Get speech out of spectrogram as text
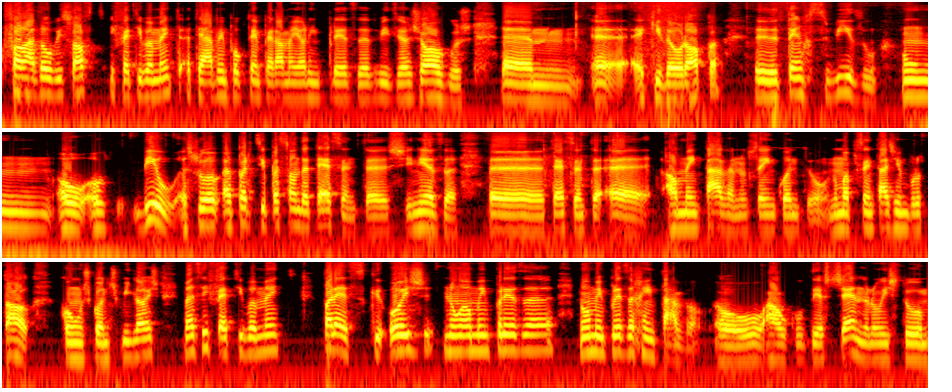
falar da Ubisoft, efetivamente, até há bem pouco tempo era a maior empresa de videojogos um, aqui da Europa, uh, tem recebido um ou, ou, viu a sua a participação da Tencent, a chinesa uh, Tencent uh, aumentada, não sei em quanto, numa porcentagem brutal, com uns quantos milhões, mas efetivamente parece que hoje não é uma empresa, não é uma empresa rentável ou algo deste género. Isto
